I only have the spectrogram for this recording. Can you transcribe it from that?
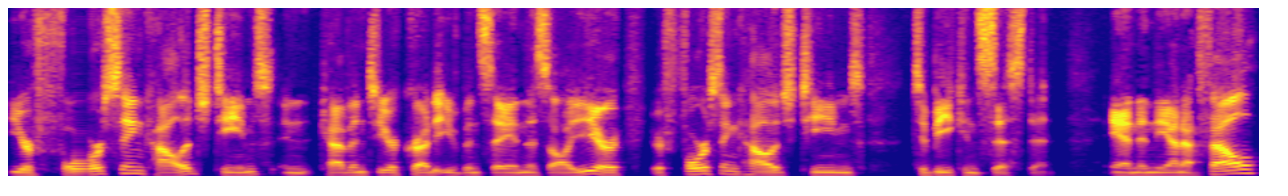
you're forcing college teams, and Kevin, to your credit, you've been saying this all year, you're forcing college teams to be consistent. And in the NFL,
